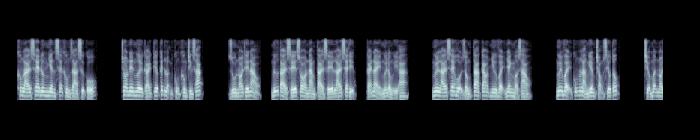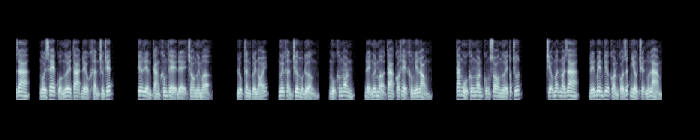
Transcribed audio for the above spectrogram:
Không lái xe đương nhiên sẽ không ra sự cố. Cho nên ngươi cái kia kết luận cũng không chính xác. Dù nói thế nào, nữ tài xế so nam tài xế lái xe thịt, cái này ngươi đồng ý a. Ngươi lái xe hội giống ta cao như vậy nhanh mở sao? Ngươi vậy cũng là nghiêm trọng siêu tốc triệu mẫn nói ra, ngồi xe của ngươi ta đều khẩn trương chết. Kia liền càng không thể để cho ngươi mở. Lục thần cười nói, ngươi khẩn trương một đường, ngủ không ngon, để ngươi mở ta có thể không yên lòng. Ta ngủ không ngon cũng so ngươi tốt chút. Triệu mẫn nói ra, đến bên kia còn có rất nhiều chuyện muốn làm,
